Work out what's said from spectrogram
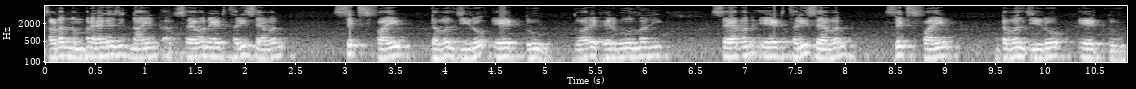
ਸਾਡਾ ਨੰਬਰ ਹੈਗਾ ਜੀ 9783 650082 ਦੁਬਾਰੇ ਫਿਰ ਬੋਲਦਾ ਜੀ। 7837 650082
